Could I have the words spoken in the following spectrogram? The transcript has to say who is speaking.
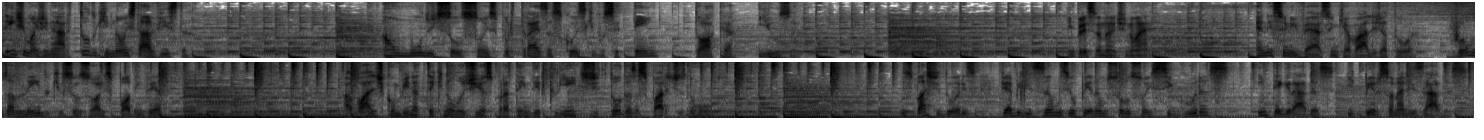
Speaker 1: Tente imaginar tudo que não está à vista. Há um mundo de soluções por trás das coisas que você tem, toca e usa. Impressionante, não é? É nesse universo em que a Vale já atua. Vamos além do que os seus olhos podem ver. A Vale combina tecnologias para atender clientes de todas as partes do mundo. Bastidores, viabilizamos e operamos soluções seguras, integradas e personalizadas.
